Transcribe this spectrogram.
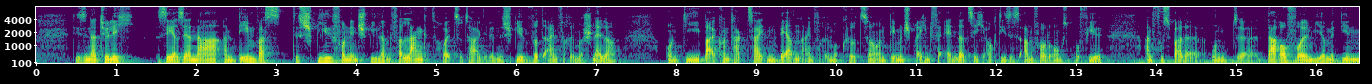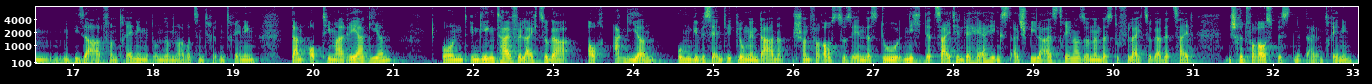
die sind natürlich sehr, sehr nah an dem, was das Spiel von den Spielern verlangt heutzutage. Denn das Spiel wird einfach immer schneller und die Ballkontaktzeiten werden einfach immer kürzer und dementsprechend verändert sich auch dieses Anforderungsprofil an Fußballer. Und äh, darauf wollen wir mit, dem, mit dieser Art von Training, mit unserem neurozentrierten Training, dann optimal reagieren und im Gegenteil vielleicht sogar auch agieren, um gewisse Entwicklungen da schon vorauszusehen, dass du nicht der Zeit hinterherhinkst als Spieler, als Trainer, sondern dass du vielleicht sogar der Zeit einen Schritt voraus bist mit deinem Training.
